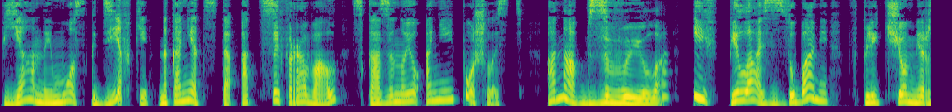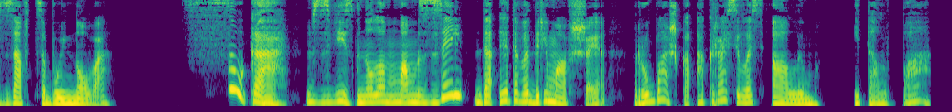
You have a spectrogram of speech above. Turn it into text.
Пьяный мозг девки наконец-то оцифровал сказанную о ней пошлость. Она взвыла и впилась зубами в плечо мерзавца Буйнова. «Сука!» — взвизгнула мамзель, до этого дремавшая — Рубашка окрасилась алым, и толпа,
